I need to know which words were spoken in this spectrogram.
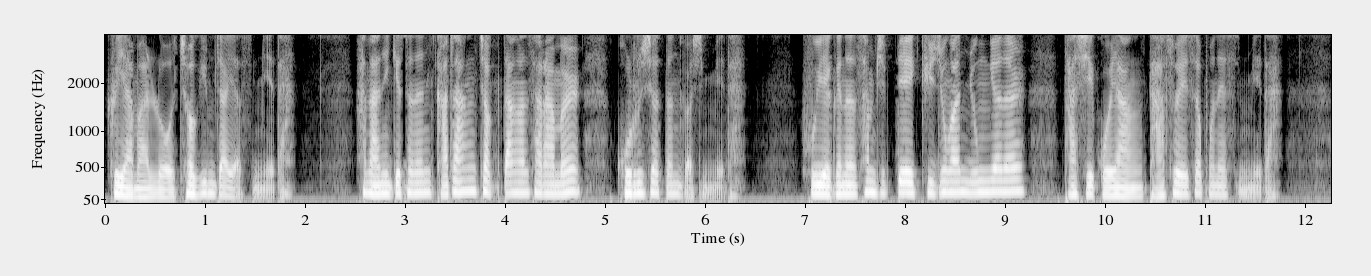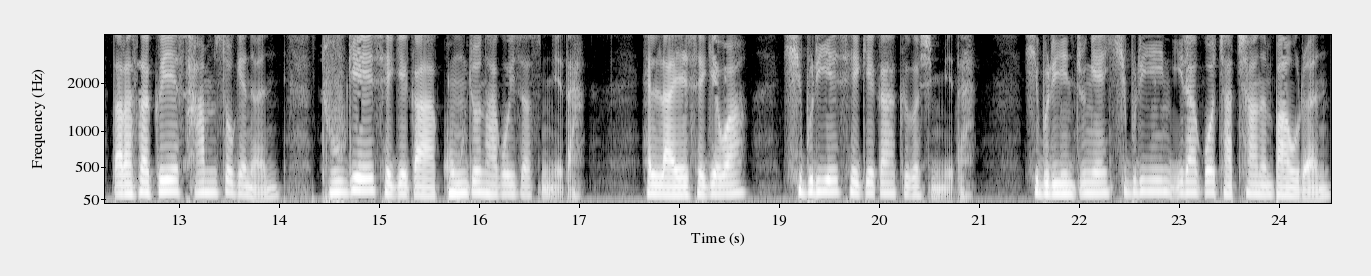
그야말로 적임자였습니다. 하나님께서는 가장 적당한 사람을 고르셨던 것입니다. 후에 그는 30대의 귀중한 6년을 다시 고향 다소에서 보냈습니다. 따라서 그의 삶 속에는 두 개의 세계가 공존하고 있었습니다. 헬라의 세계와 히브리의 세계가 그것입니다. 히브리인 중에 히브리인이라고 자처하는 바울은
